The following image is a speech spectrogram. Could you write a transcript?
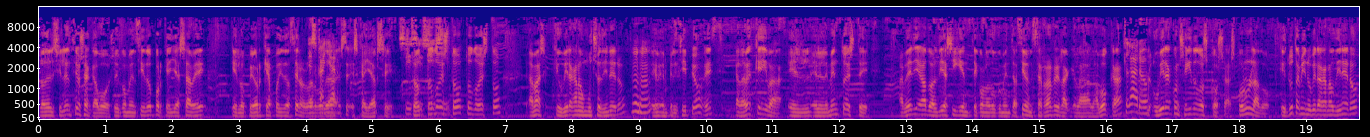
Lo del silencio se acabó, estoy convencido porque ella sabe que lo peor que ha podido hacer a lo Es largo de la- es, es callarse. Sí, To- sí, sí, todo esto, todo esto, además que hubiera ganado mucho dinero, eh, en principio, eh, cada vez que iba el, el elemento este haber llegado al día siguiente con la documentación, cerrarle la, la- la boca, Claro. hubiera conseguido dos cosas. Por un lado, que tú también hubieras ganado dinero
